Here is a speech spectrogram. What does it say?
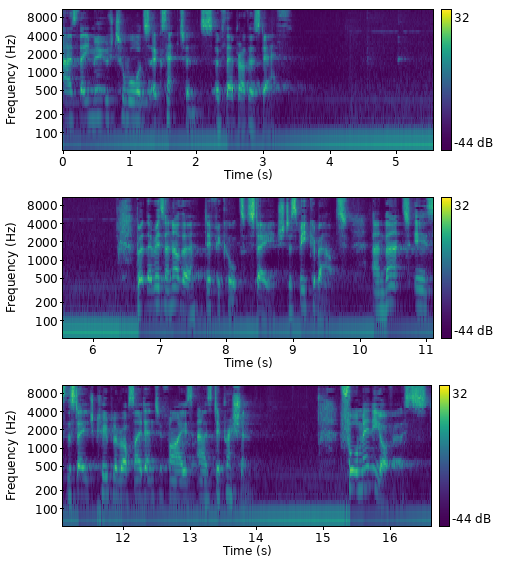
as they move towards acceptance of their brother's death. But there is another difficult stage to speak about, and that is the stage Kubler Ross identifies as depression. For many of us,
